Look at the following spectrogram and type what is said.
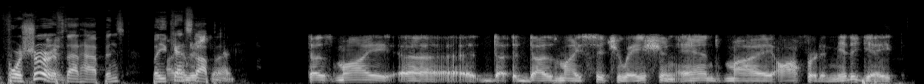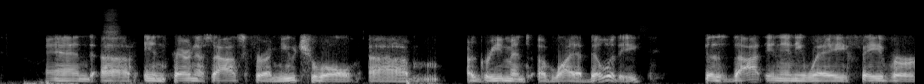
for sure if that happens, but you can't stop that. Does my uh, d- does my situation and my offer to mitigate and, uh, in fairness, ask for a mutual um, agreement of liability? does that in any way favor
